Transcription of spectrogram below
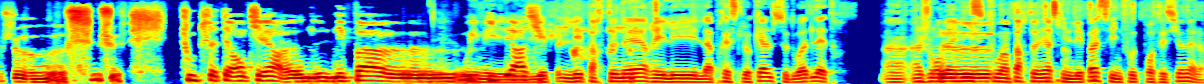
Je, toute la terre entière n'est pas. oui, mais les, partenaires et les, la presse locale se doit de l'être. Un, journaliste ou un partenaire qui ne l'est pas, c'est une faute professionnelle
